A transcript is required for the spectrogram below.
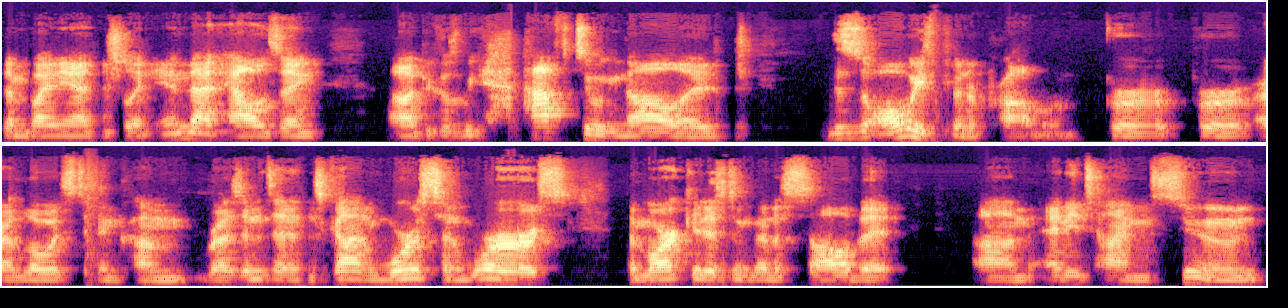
them financially in that housing, uh, because we have to acknowledge this has always been a problem for, for our lowest income residents, and it's gotten worse and worse. The market isn't going to solve it um, anytime soon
